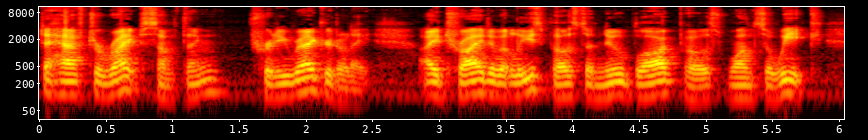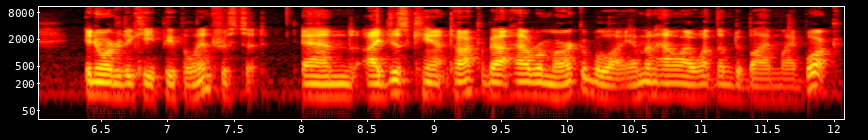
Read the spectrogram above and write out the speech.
to have to write something pretty regularly. I try to at least post a new blog post once a week in order to keep people interested. And I just can't talk about how remarkable I am and how I want them to buy my book.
